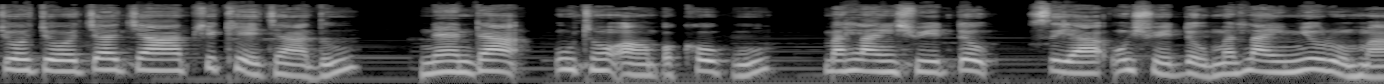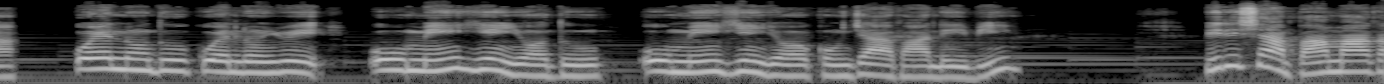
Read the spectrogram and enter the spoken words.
ကြော်ကြော်ကြားကြားဖြစ်ခဲ့ကြသူနန္ဒဥထုံးအောင်ပခုတ်ကူမလှိုင်ရွှေတုတ်ဆရာဦးရွှေတုတ်မလှိုင်မြို့တို့မှ ကွဲလွန်သူကွဲလွန်၍အိုမင်းရင့်ရော်သူအိုမင်းရင့်ရော်ကုန်ကြပါလေပြီဗိဒရှဘာမာက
